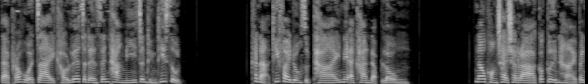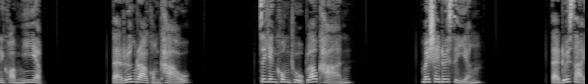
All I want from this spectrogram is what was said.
แต่เพราะหัวใจเขาเลือกจะเดินเส้นทางนี้จนถึงที่สุด ขณะที่ไฟดวงสุดท้ายในอาคารดับลง เงาของชายชราก็กลืนหายไปในความเงียบ แต่เรื่องราวของเขา จะยังคงถูกเล่าขาน ไม่ใช่ด้วยเสียง แต่ด้วยสาย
